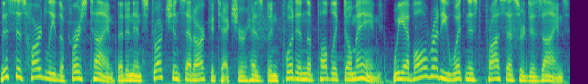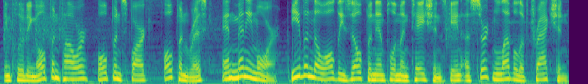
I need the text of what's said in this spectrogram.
This is hardly the first time that an instruction set architecture has been put in the public domain. We have already witnessed processor designs including OpenPower, OpenSPARC, OpenRISC, and many more. Even though all these open implementations gain a certain level of traction,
